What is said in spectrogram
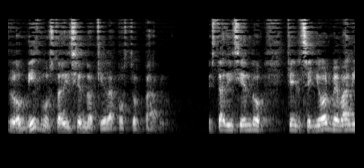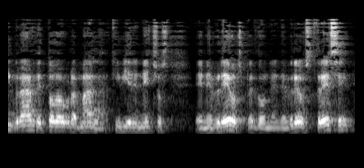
Lo mismo está diciendo aquí el apóstol Pablo. Está diciendo que el Señor me va a librar de toda obra mala. Aquí vienen hechos en Hebreos, perdón, en Hebreos 13,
